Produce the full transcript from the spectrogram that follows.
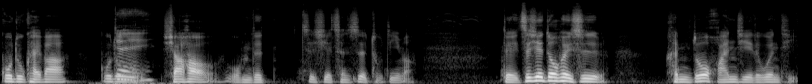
过度开发、过度消耗我们的这些城市的土地嘛。对，这些都会是很多环节的问题。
